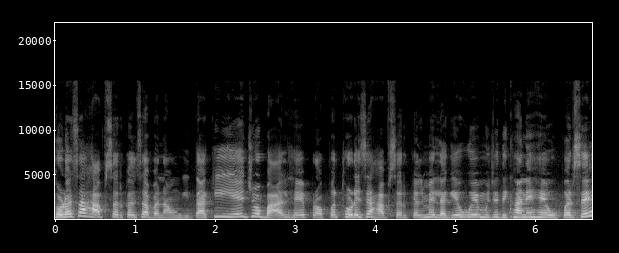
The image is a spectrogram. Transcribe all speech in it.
थोड़ा सा हाफ़ सर्कल सा बनाऊँगी, ताकि ये जो बाल है प्रॉपर थोड़े से हाफ़ सर्कल में लगे हुए मुझे दिखाने हैं ऊपर से।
